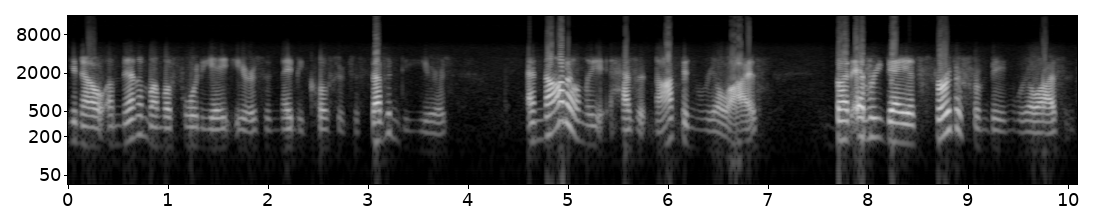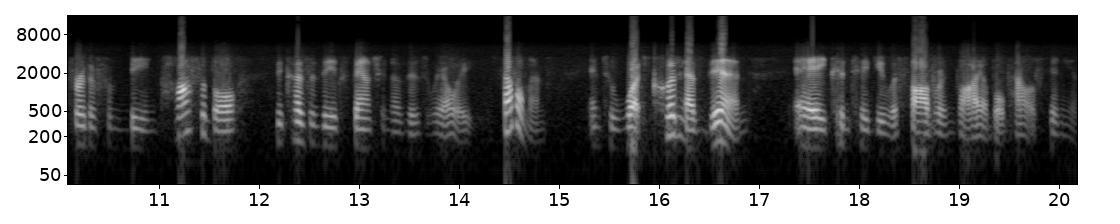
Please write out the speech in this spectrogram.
you know, a minimum of 48 years and maybe closer to 70 years and not only has it not been realized, but every day it's further from being realized and further from being possible because of the expansion of Israeli settlements into what could have been a contiguous, sovereign, viable Palestinian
